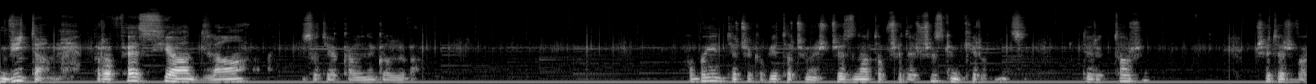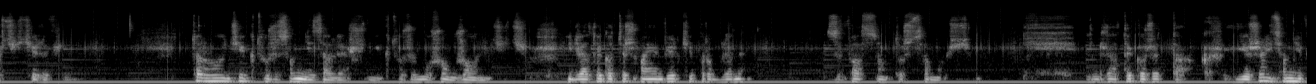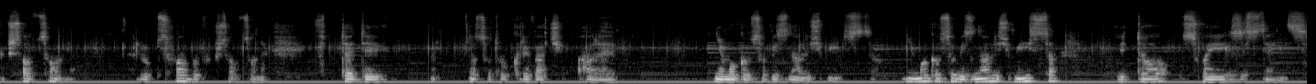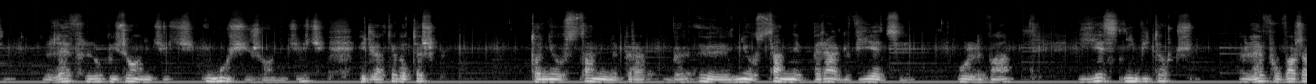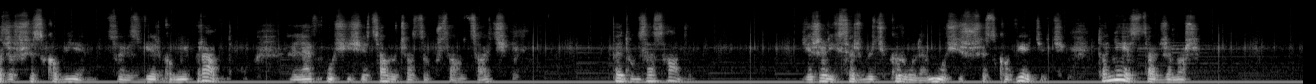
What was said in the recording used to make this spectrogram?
Witam. Profesja dla zodiakalnego lwa. Obojętnie czy kobieta, czy mężczyzna, to przede wszystkim kierownicy, dyrektorzy, czy też właściciele firm. To ludzie, którzy są niezależni, którzy muszą rządzić i dlatego też mają wielkie problemy z własną tożsamością. Dlatego, że tak, jeżeli są niewykształcone lub słabo wykształcone, wtedy, no co tu ukrywać, ale nie mogą sobie znaleźć miejsca. Nie mogą sobie znaleźć miejsca do swojej egzystencji. Lew lubi rządzić i musi rządzić, i dlatego też to nieustanny brak, br- y, nieustanny brak wiedzy u lwa jest niewidoczny. Lew uważa, że wszystko wie, co jest wielką nieprawdą. Lew musi się cały czas dokształcać według zasady. Jeżeli chcesz być królem, musisz wszystko wiedzieć. To nie jest tak, że masz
